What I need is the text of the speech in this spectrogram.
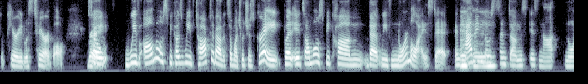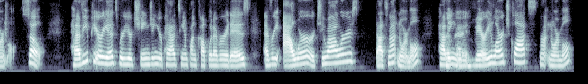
your period was terrible. Right. So we've almost because we've talked about it so much which is great but it's almost become that we've normalized it and mm-hmm. having those mm-hmm. symptoms is not normal so heavy periods where you're changing your pad tampon cup whatever it is every hour or two hours that's not normal having okay. very large clots not normal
